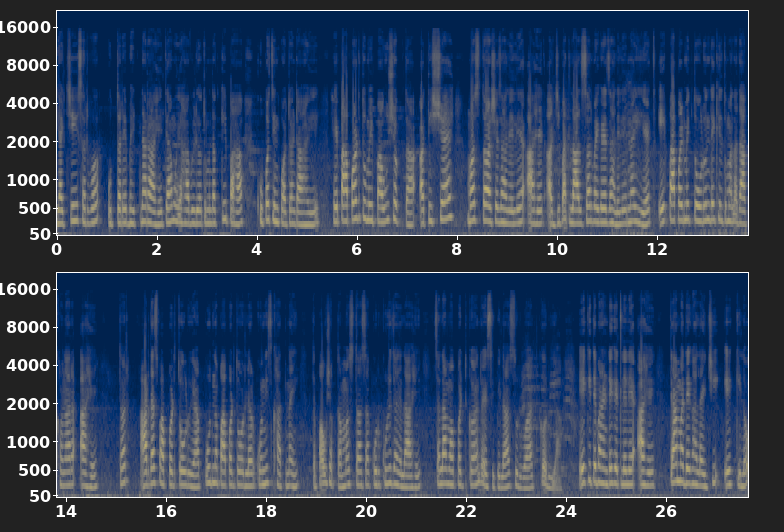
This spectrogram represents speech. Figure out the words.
याची सर्व उत्तरे भेटणार आहे त्यामुळे हा व्हिडिओ तुम्ही नक्की पहा. खूपच इम्पॉर्टंट आहे. हे पापड तुम्ही पाहू शकता. अतिशय मस्त असे झालेले आहेत. अजिबात लालसर वगैरे झालेले नाही आहेत एक पापड मी तोडून देखील तुम्हाला दाखवणार आहे. तर अर्धाच पापड तोडूया. पूर्ण पापड तोडल्यावर कोणीच खात नाही. तर पाहू शकता मस्त असा कुरकुरी झालेला आहे. चला मग पटकन रेसिपीला सुरुवात करूया. एक इथे भांडे घेतलेले आहे. त्यामध्ये घालायची एक किलो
